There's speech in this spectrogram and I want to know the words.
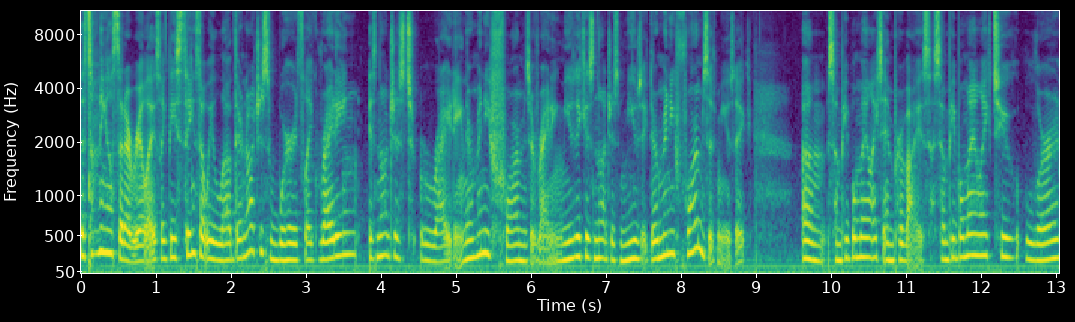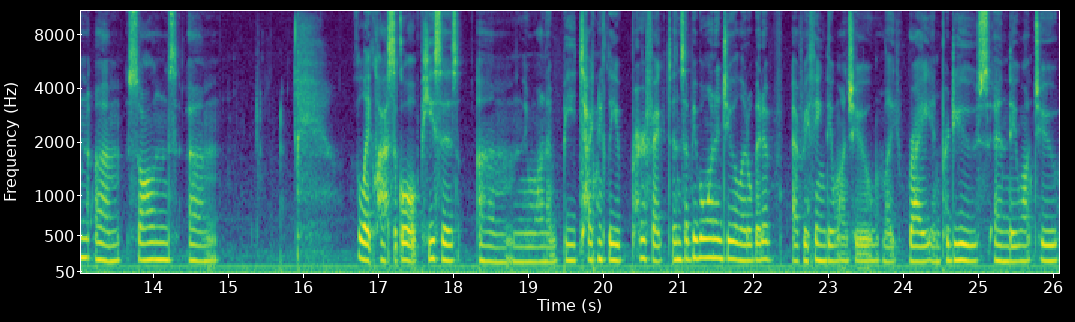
that's something else that I realized. Like these things that we love, they're not just words. Like writing is not just writing. There are many forms of writing. Music is not just music. There are many forms of music. Um, some people might like to improvise. Some people might like to learn um, songs, um, like classical pieces. Um, they want to be technically perfect, and some people want to do a little bit of everything. They want to like write and produce, and they want to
